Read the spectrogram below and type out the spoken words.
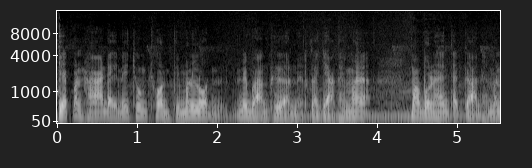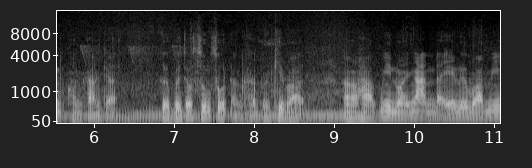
เก็บปัญหาได้ในชุมชนที่มันล้นในบางเทื่อเนี่ยก็อยากให้มามาบริหารจัดการให้มันค่อนข้างจะเกิดประโยชน์สูงสุดนะครับคิดว่า หากมีหน่วยงานใดหรือว่ามี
